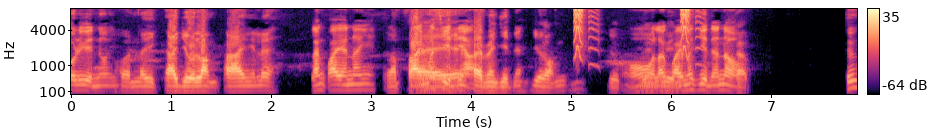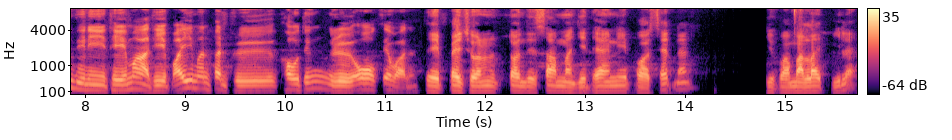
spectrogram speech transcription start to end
บริเวณน้อยคนนาฬิกาอยู่หลังปลายนี่เลยหลังไปอันไหนหลังปลายมัสยิดเนี่ยปลายมัสยิดนะอยู่หลังอยู่อ๋อหลังไปมัสยิดนั่นเนาะครับ ถึงที่นี่เทมาที่ไปมันพันผือเขาถึงหรือออกเสียว่านะแต่ไปชวนตอนที่สร้างมัสยิดแห่งนี้พอเสร็จนั้น อยู่ประมาณหลายปีแล้ว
